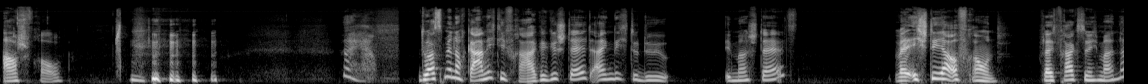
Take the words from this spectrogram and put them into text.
Arschfrau. Du hast mir noch gar nicht die Frage gestellt, eigentlich, die du immer stellst. Weil ich stehe ja auf Frauen. Vielleicht fragst du mich mal, na,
